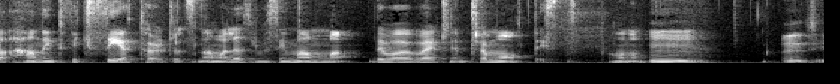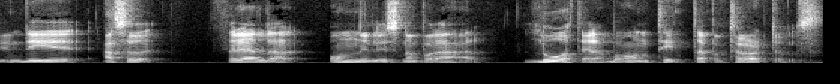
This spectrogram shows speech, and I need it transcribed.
att han inte fick se Turtles när han var liten med sin mamma. Det var verkligen traumatiskt för honom. Mm. Det är, alltså, föräldrar, om ni lyssnar på det här, låt era barn titta på Turtles.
